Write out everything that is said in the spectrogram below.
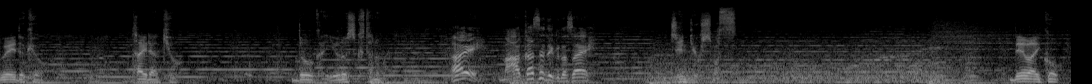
ェイド卿タイラー卿どうかよろしく頼む。はい任せてください。尽力します。では行こう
